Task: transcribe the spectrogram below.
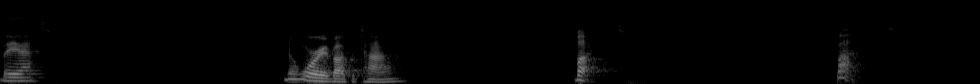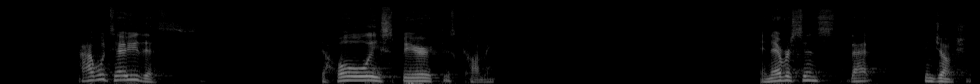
They ask. Don't worry about the time. But, I will tell you this the Holy Spirit is coming. And ever since that conjunction,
